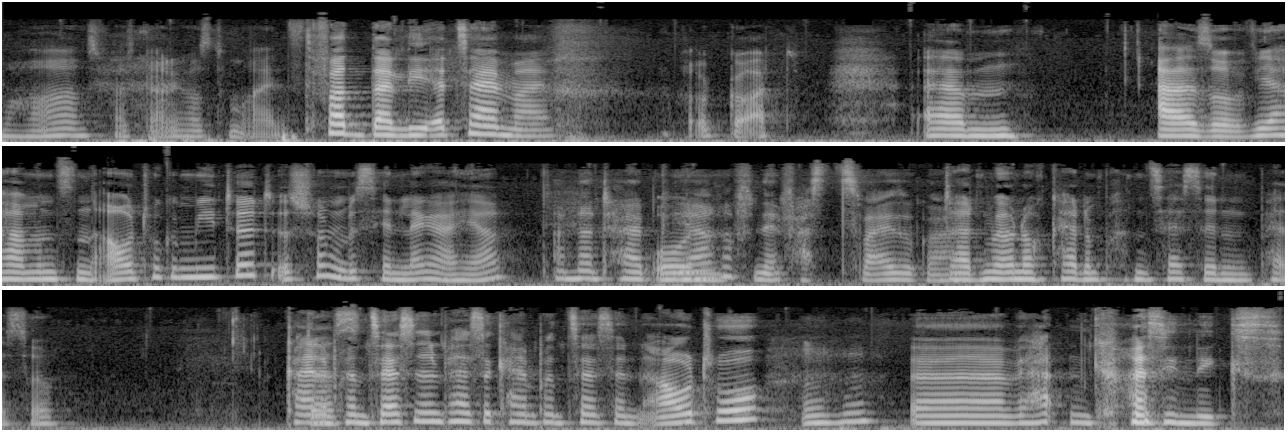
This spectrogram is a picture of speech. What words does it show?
Aha, ich weiß gar nicht, was du meinst. Tfaddali, erzähl mal. Oh Gott. Ähm, also, wir haben uns ein Auto gemietet, ist schon ein bisschen länger her. Anderthalb Und- Jahre? Ne, fast zwei sogar. Da hatten wir auch noch keine Prinzessinnenpässe. keine das- Prinzessinnenpässe, kein Prinzessin-Auto. Mhm. Äh, wir hatten quasi nix.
